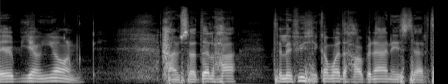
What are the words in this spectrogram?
ee pyongyong xamse dalxa telefishinka madaxa banaani start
